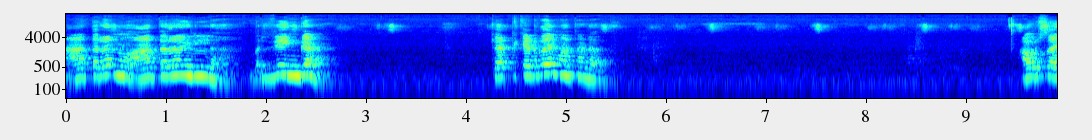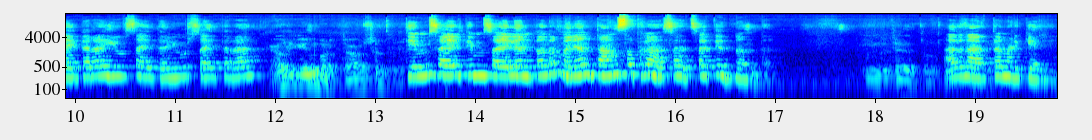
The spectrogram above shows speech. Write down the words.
ಆ ಥರನು ಆ ಥರ ಇಲ್ಲ. ಬರ್ರಿ ಹಿಂಗ. ಕೆಟ್ಟ ಕೆಟ್ಟದಾಗಿ ಮಾತಾಡೋದು. ಅವ್ರು ಸಾಯ್ತಾರ ಇವ್ರು ಸಾಯ್ತಾರ ಇವ್ರು ಸಾಯ್ತಾರ. ಅವ್ರಿಗೇನು ತಿಮ್ ಸಾಯ್ಲಿ ತಿಮ್ ಸಾಯ್ಲಿ ಅಂತಂದ್ರೆ ಮನೆ ತಾಮ್ ಸತ್ ಸತ್ತಿದ್ನಂತ. ಅದನ್ನ ಅರ್ಥ ಮಾಡ್ಕೇರಿ.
